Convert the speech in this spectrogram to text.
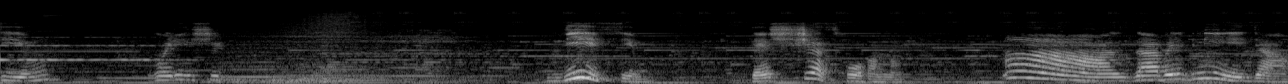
сім. Горішок. Вісім. Де ще сховано? А, за ведмідям.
